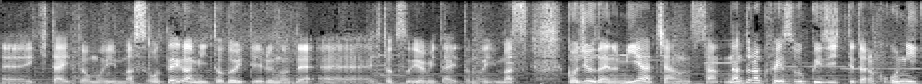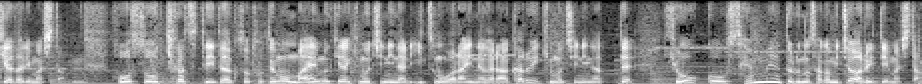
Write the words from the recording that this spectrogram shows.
えーいきたいと思います。お手紙届いているので、えー一つ読みたいと思います。50代のみやちゃんさんなんとなくフェイスブックいじってたらここに行き当たりました、放送を聞かせていただくととても前向きな気持ちになりいつも笑いながら明るい気持ちになって標高 1000m の坂道を歩いていました、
